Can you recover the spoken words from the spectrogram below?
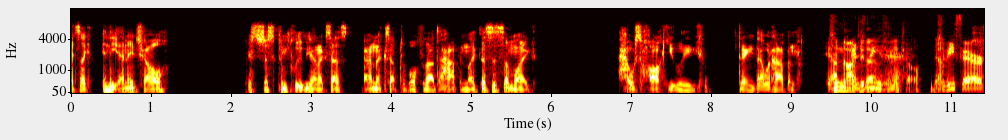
it's like in the NHL, it's just completely unaccept- unacceptable for that to happen. Like this is some like house hockey league thing that would happen. Yeah. not And do to that in the fair- NHL. Yeah. To be fair,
